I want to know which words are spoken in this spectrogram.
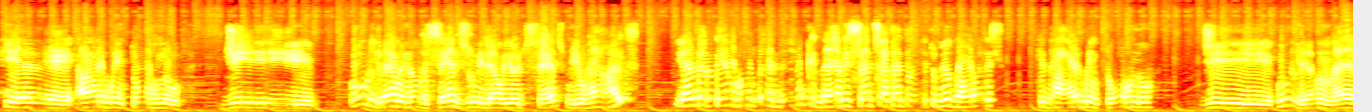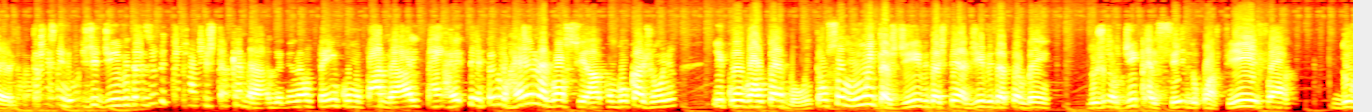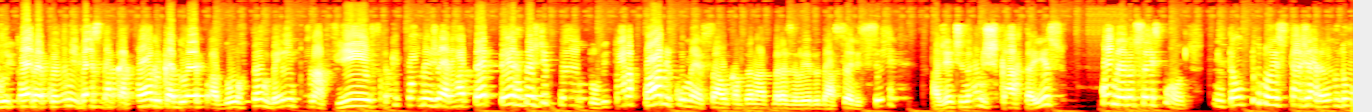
que é algo em torno de 1 milhão e 900, 1 milhão e 800 mil reais. E ainda tem o Walter Bell, que deve 178 mil dólares, que dá algo em torno de 1 milhão, né? Dá 3 milhões de dívidas e o Vitória está quebrado. Ele não tem como pagar e está tentando renegociar com o Boca Júnior e com o Walter Bom. Então são muitas dívidas, tem a dívida também do Jordi Caicedo com a FIFA, do Vitória com a Universidade Católica do Equador também está na FIFA, que podem gerar até perdas de ponto. O Vitória pode começar o Campeonato Brasileiro da Série C, a gente não descarta isso, com menos seis pontos. Então tudo isso está gerando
